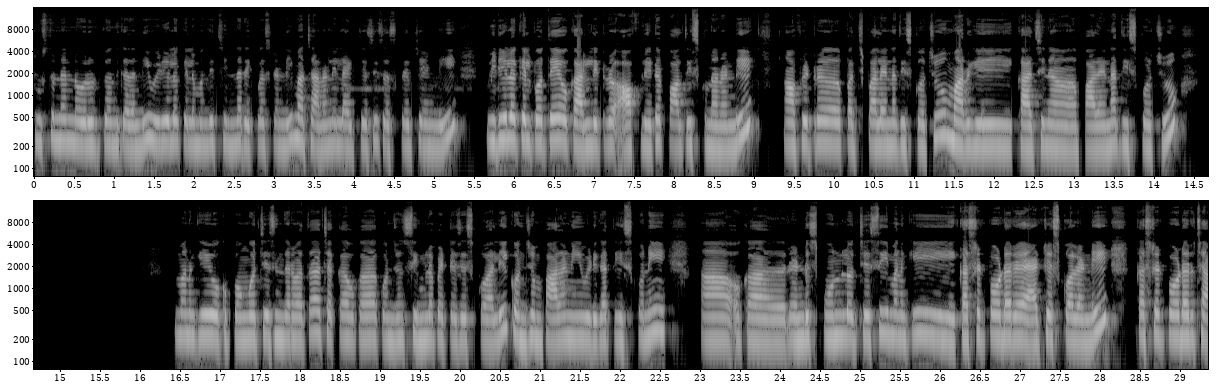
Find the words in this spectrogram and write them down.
చూస్తుండని నోరుతుంది కదండి. వీడియోలోకి వెళ్ళే ముందు చిన్న రిక్వెస్ట్ అండి. మా ఛానల్ని లైక్ చేసి సబ్స్క్రైబ్ చేయండి. వీడియోలోకి వెళ్ళిపోతే ఒక అర లీటర్ హాఫ్ లీటర్ పాలు తీసుకున్నానండి. హాఫ్ లీటర్ పచ్చి పాలైనా తీసుకోవచ్చు. మరిగి కాచిన పాలైనా తీసుకోవచ్చు. మనకి ఒక పొంగు వచ్చేసిన తర్వాత చక్క ఒక కొంచెం సిమ్లో పెట్టేసేసుకోవాలి. కొంచెం పాలని విడిగా తీసుకొని ఒక రెండు స్పూన్లు వచ్చేసి మనకి కస్టర్డ్ పౌడర్ యాడ్ చేసుకోవాలండి. కస్టర్డ్ పౌడర్ చా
